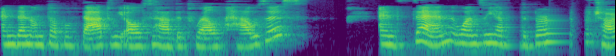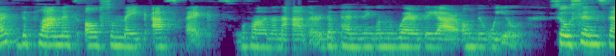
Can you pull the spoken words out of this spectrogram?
And then on top of that, we also have the 12 houses. And then once we have the birth chart, the planets also make aspects with one another, depending on where they are on the wheel. So since the,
